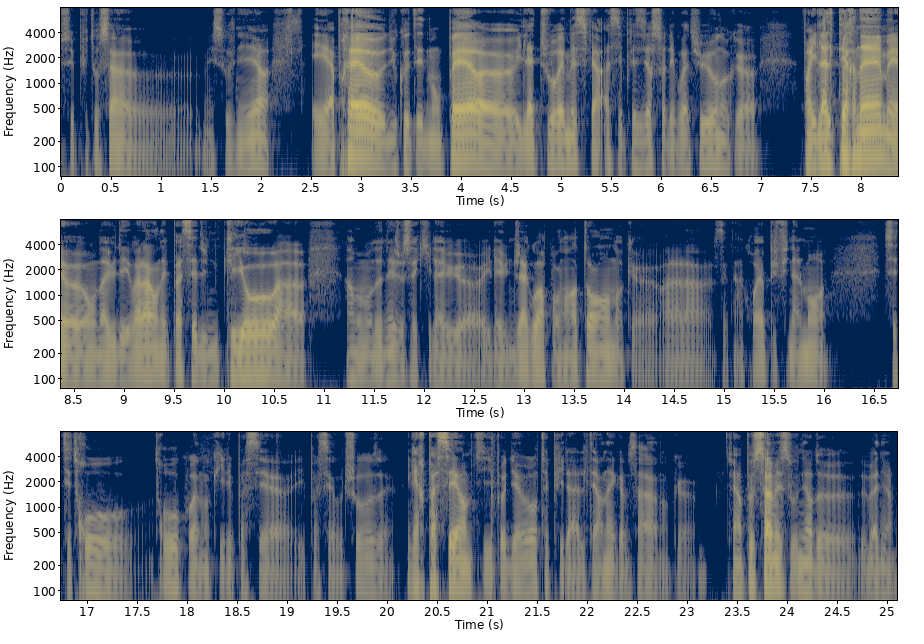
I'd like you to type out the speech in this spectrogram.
C'est plutôt ça, euh, mes souvenirs. Et après, euh, du côté de mon père, euh, il a toujours aimé se faire assez plaisir sur les voitures, donc, enfin, il alternait, mais on a eu des, voilà, on est passé d'une Clio à, un moment donné, je sais qu'il a eu, il a eu une Jaguar pendant un temps, donc, voilà, là, c'était incroyable. Puis finalement, c'était trop trop quoi. Donc il est passé il est passé à autre chose. Il est repassé un petit pot de yaourt et puis il a alterné comme ça. Donc c'est un peu ça mes souvenirs de, de bagnole.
